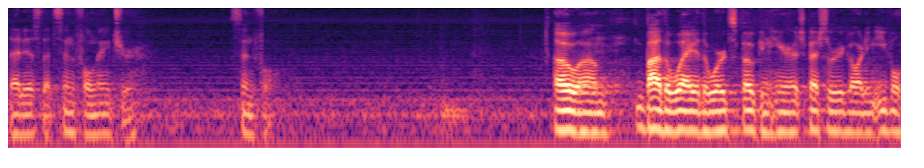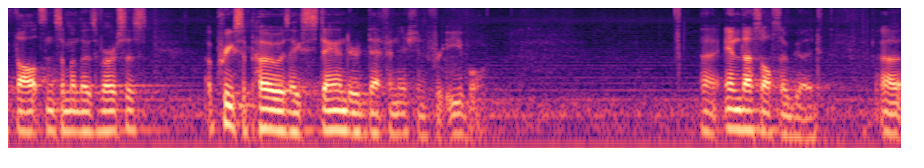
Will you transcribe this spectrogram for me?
that is, that sinful nature, sinful. Oh, um, by the way, the words spoken here, especially regarding evil thoughts in some of those verses, presuppose a standard definition for evil, uh, and thus also good. Uh,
